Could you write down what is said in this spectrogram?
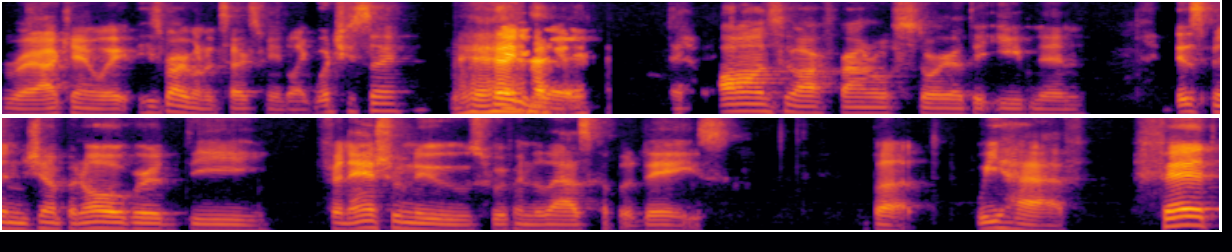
Right, I can't wait. He's probably going to text me like, "What you say?" anyway, on to our final story of the evening. It's been jumping over the financial news within the last couple of days, but we have Fed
